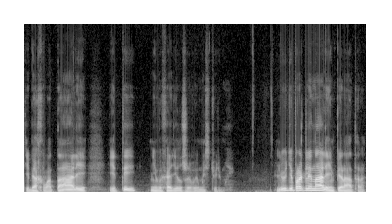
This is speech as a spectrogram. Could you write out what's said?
Тебя хватали, и ты не выходил живым из тюрьмы. Люди проклинали императора.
